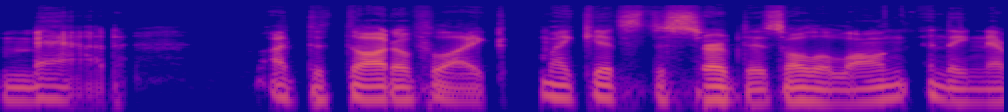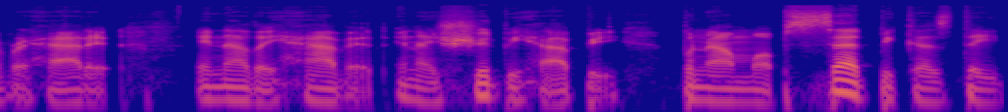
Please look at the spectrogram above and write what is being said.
mad at the thought of like my kids deserved this all along and they never had it and now they have it and i should be happy but now i'm upset because they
